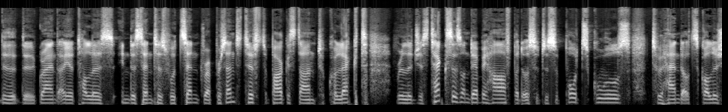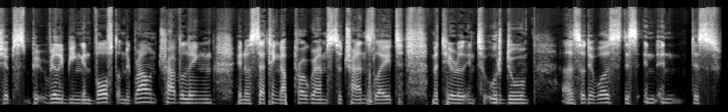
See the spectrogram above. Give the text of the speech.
the, the grand ayatollahs in the centers would send representatives to Pakistan to collect religious taxes on their behalf, but also to support schools, to hand out scholarships, really being involved on the ground, traveling, you know, setting up programs to translate material into Urdu. Uh, so there was this in, in this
